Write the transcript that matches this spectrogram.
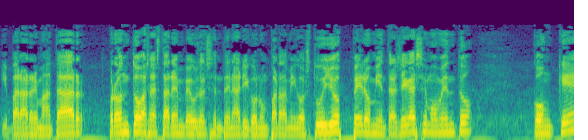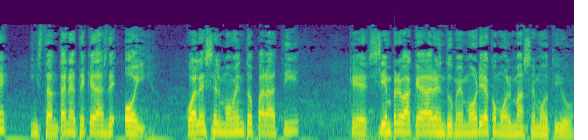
Y para rematar, pronto vas a estar en Beus del Centenario con un par de amigos tuyos, pero mientras llega ese momento, ¿con qué instantánea te quedas de hoy? ¿Cuál es el momento para ti que siempre va a quedar en tu memoria como el más emotivo?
